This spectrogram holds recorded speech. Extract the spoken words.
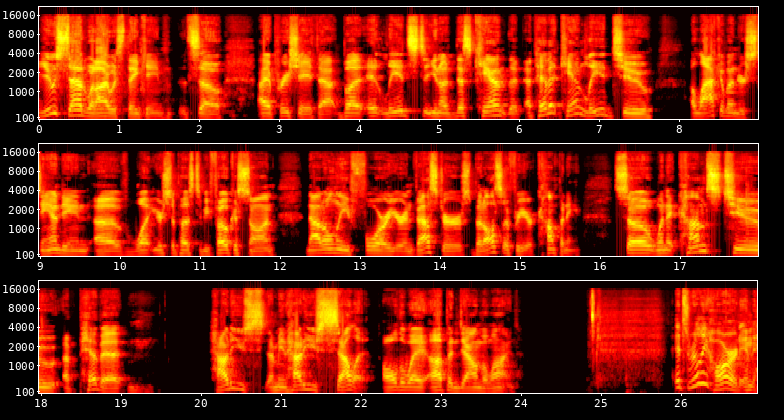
you said what I was thinking so I appreciate that but it leads to you know this can a pivot can lead to a lack of understanding of what you're supposed to be focused on not only for your investors but also for your company. So when it comes to a pivot how do you I mean how do you sell it all the way up and down the line it's really hard. And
